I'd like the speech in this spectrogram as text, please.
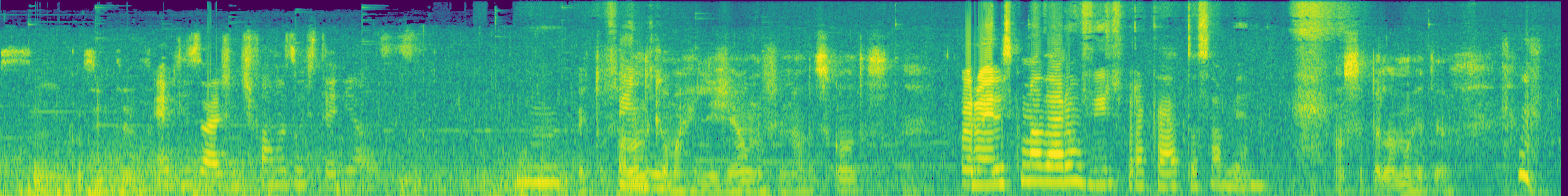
Sim, com certeza. Eles agem de formas misteriosas. Eu tô falando Entendi. que é uma religião no final das contas. Foram eles que mandaram o vírus pra cá, tô sabendo. Nossa, pelo amor de Deus.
